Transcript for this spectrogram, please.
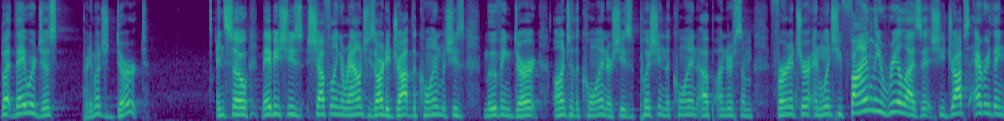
but they were just pretty much dirt. And so maybe she's shuffling around. She's already dropped the coin, but she's moving dirt onto the coin or she's pushing the coin up under some furniture. And when she finally realizes it, she drops everything,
